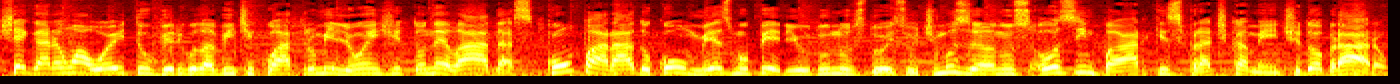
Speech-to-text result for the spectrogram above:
chegaram a 8,24 milhões de toneladas. Comparado com o mesmo período nos dois últimos anos, os embarques praticamente dobraram.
